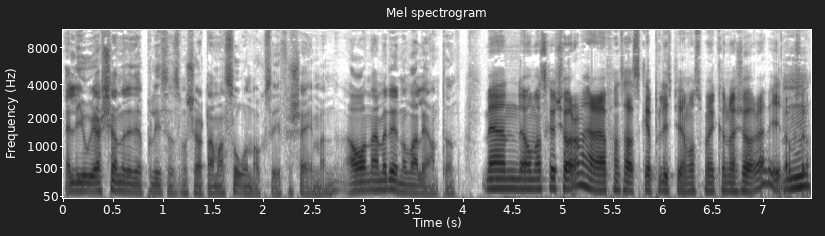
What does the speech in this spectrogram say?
eller jo, jag känner en del poliser som har kört Amazon också i och för sig. Men ja, nej, men det är nog varianten. Men om man ska köra de här fantastiska polisbilarna måste man ju kunna köra bil också. Mm.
